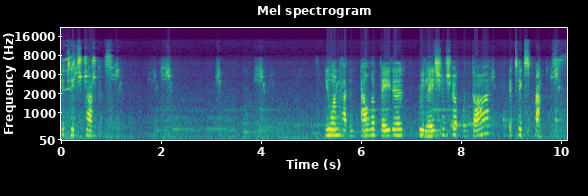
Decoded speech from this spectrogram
it takes practice. You want to have an elevated relationship with God, it takes practice.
